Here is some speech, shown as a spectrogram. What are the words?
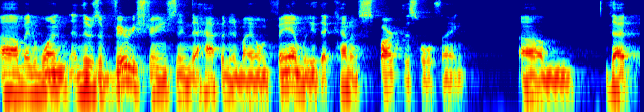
Um, and one, and there's a very strange thing that happened in my own family that kind of sparked this whole thing. Um, that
